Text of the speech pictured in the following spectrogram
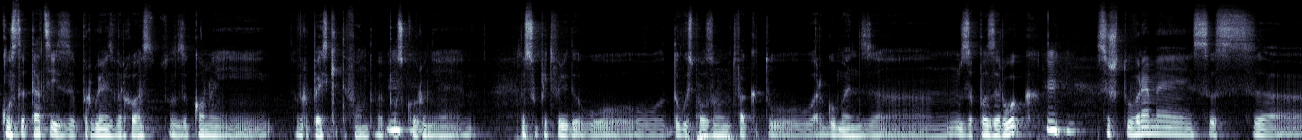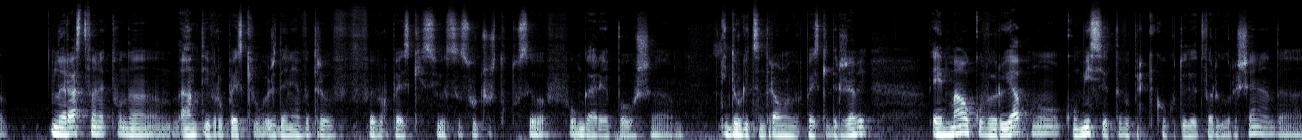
констатации за проблеми с върховенството на закона и европейските фондове. По-скоро ние сме се опитвали да го, да го използваме това като аргумент за, за пазарлък. Mm-hmm. В същото време с а, нарастването на антиевропейски убеждения вътре в Европейския съюз, със случващото се в Унгария, Полша и други централноевропейски държави, е малко вероятно комисията, въпреки колкото и да е твърдо решение, да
